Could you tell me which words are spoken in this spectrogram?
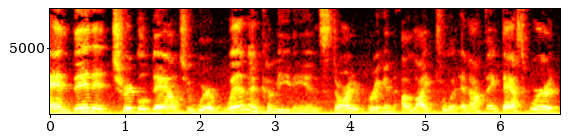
And then it trickled down to where women comedians started bringing a light to it. And I think that's where it,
